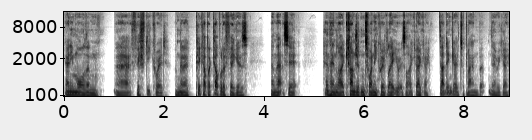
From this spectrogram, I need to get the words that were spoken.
any more than uh, fifty quid. I'm going to pick up a couple of figures, and that's it. And then like 120 quid later, it's like, okay, that didn't go to plan, but there we go.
